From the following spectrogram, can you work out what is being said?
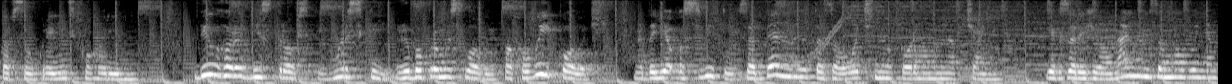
та всеукраїнського рівня. Білгород-Дністровський морський рибопромисловий фаховий коледж надає освіту за денною та заочною формами навчання, як за регіональним замовленням,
